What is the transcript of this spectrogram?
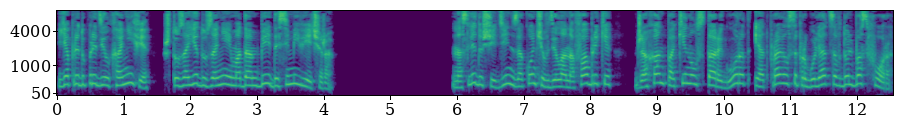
«Я предупредил Ханифе, что заеду за ней мадам Бей до семи вечера». На следующий день, закончив дела на фабрике, Джахан покинул старый город и отправился прогуляться вдоль Босфора.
